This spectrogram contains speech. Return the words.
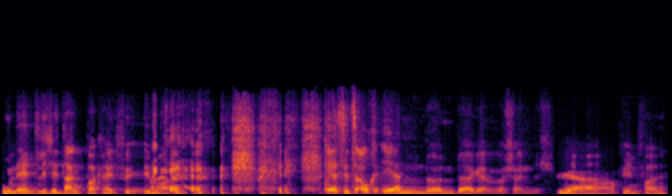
Unendliche Dankbarkeit für immer. er ist jetzt auch eher ein Nürnberger wahrscheinlich. Ja, auf jeden Fall.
